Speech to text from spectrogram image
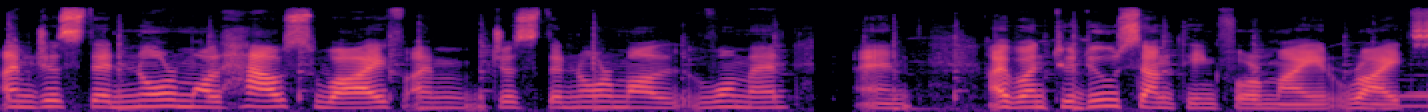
I'm just a normal housewife, I'm just a normal woman, and I want to do something for my rights.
